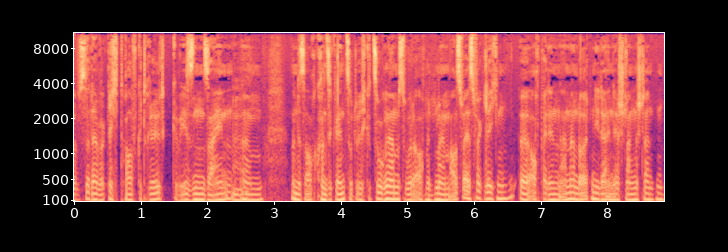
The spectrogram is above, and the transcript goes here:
ob sie da wirklich drauf gedrillt gewesen sein Mhm. ähm, und das auch konsequent so durchgezogen haben. Es wurde auch mit meinem Ausweis verglichen, äh, auch bei den anderen Leuten, die da in der Schlange standen.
